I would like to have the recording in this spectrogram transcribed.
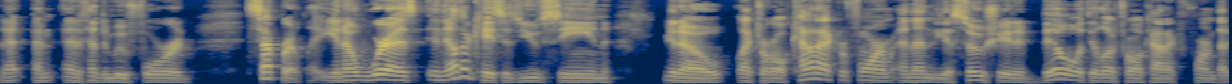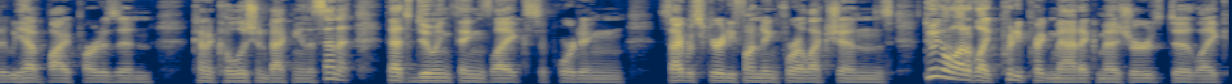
and and, and tend to move forward separately. You know, whereas in the other cases you've seen you know, Electoral Count Act reform and then the associated bill with the Electoral Count Act reform that we have bipartisan kind of coalition backing in the Senate that's doing things like supporting cybersecurity funding for elections, doing a lot of like pretty pragmatic measures to like,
